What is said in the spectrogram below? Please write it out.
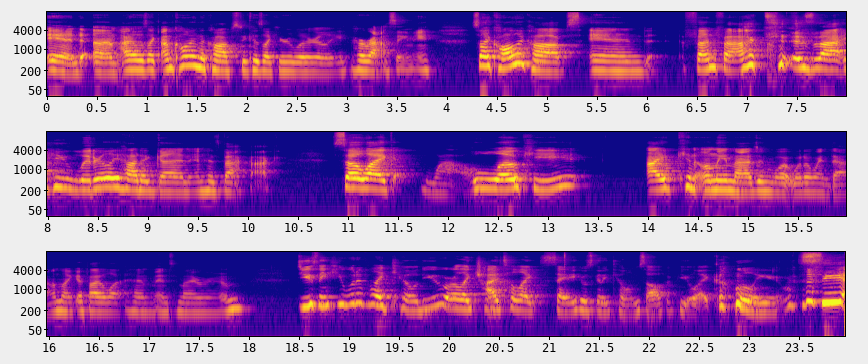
And um, I was like, I'm calling the cops because like you're literally harassing me. So I call the cops, and fun fact is that he literally had a gun in his backpack. So like Wow. low key, I can only imagine what would have went down like if I let him into my room. Do you think he would have like killed you or like tried to like say he was gonna kill himself if you like leave? See,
